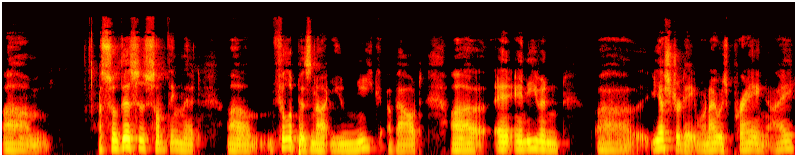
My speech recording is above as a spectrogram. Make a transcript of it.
Um, so, this is something that um, Philip is not unique about. Uh, and, and, even uh, yesterday, when I was praying, I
